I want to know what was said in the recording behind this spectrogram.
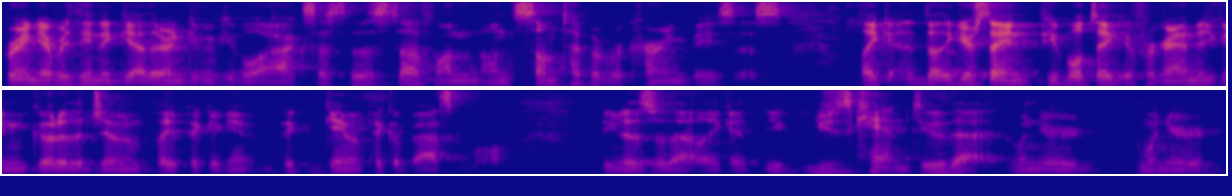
bringing everything together and giving people access to this stuff on, on some type of recurring basis. Like, like you're saying, people take it for granted. You can go to the gym and play pick a game, pick game of pickup basketball you know this or that like you, you just can't do that when you're when you're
